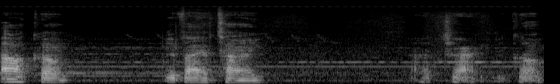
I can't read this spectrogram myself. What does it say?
I'll come if I have time. I'll try to come.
